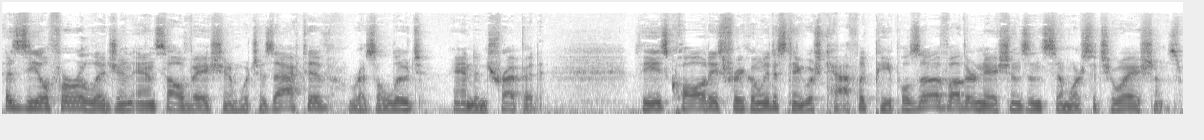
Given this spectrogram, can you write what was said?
a zeal for religion and salvation which is active, resolute, and intrepid. These qualities frequently distinguish Catholic peoples of other nations in similar situations.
